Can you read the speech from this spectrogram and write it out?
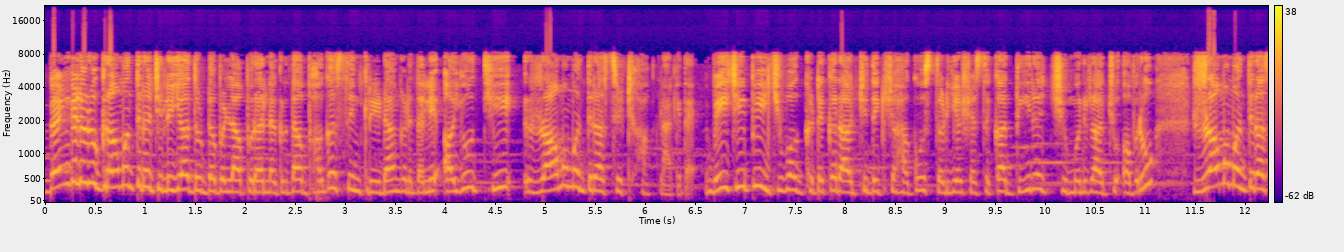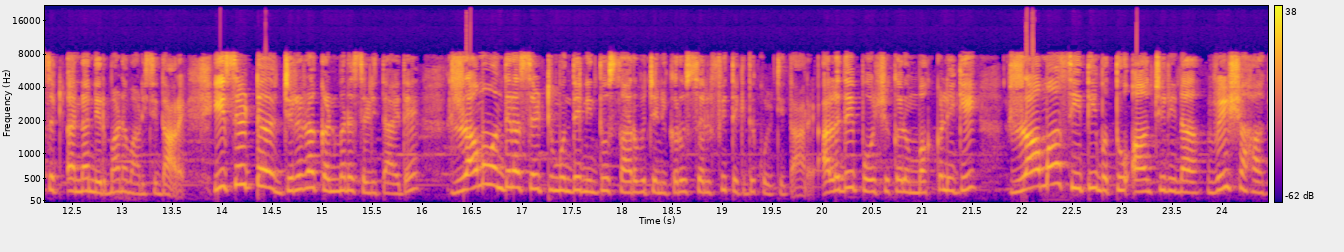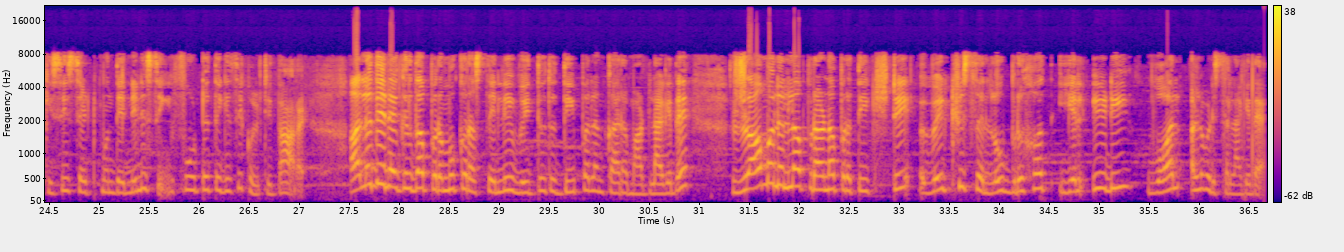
ಬೆಂಗಳೂರು ಗ್ರಾಮಾಂತರ ಜಿಲ್ಲೆಯ ದೊಡ್ಡಬಳ್ಳಾಪುರ ನಗರದ ಭಗತ್ ಸಿಂಗ್ ಕ್ರೀಡಾಂಗಣದಲ್ಲಿ ಅಯೋಧ್ಯೆ ರಾಮ ಮಂದಿರ ಸೆಟ್ ಹಾಕಲಾಗಿದೆ. ಬಿಜೆಪಿ ಯುವ ಘಟಕ ರಾಜ್ಯಾಧ್ಯಕ್ಷ ಹಾಗೂ ಸ್ಥಳೀಯ ಶಾಸಕ ಧೀರಜ್ ಮುನಿರಾಜು ಅವರು ರಾಮ ಮಂದಿರ ಸೆಟ್ ಅನ್ನ ನಿರ್ಮಾಣ ಮಾಡಿಸಿದ್ದಾರೆ. ಈ ಸೆಟ್ ಜನರ ಕಣ್ಮನ ಸೆಳೀತಾ ಇದೆ. ರಾಮ ಮಂದಿರ ಸೆಟ್ ಮುಂದೆ ನಿಂತು ಸಾರ್ವಜನಿಕರು ಸೆಲ್ಫಿ ತೆಗೆದುಕೊಳ್ತಿದ್ದಾರೆ. ಅಲ್ಲದೆ ಪೋಷಕರು ಮಕ್ಕಳಿಗೆ ರಾಮ, ಸೀತೆ ಮತ್ತು ಆಂಜನೇಯನ ವೇಷ ಹಾಕಿಸಿ ಸೆಟ್ ಮುಂದೆ ನಿಲ್ಲಿಸಿ ಫೋಟೋ ತೆಗೆಸಿಕೊಳ್ತಿದ್ದಾರೆ. ಅಲ್ಲದೆ ನಗರದ ಪ್ರಮುಖ ರಸ್ತೆಯಲ್ಲಿ ವಿದ್ಯುತ್ ದೀಪಾಲಂಕಾರ ಮಾಡಲಾಗಿದೆ ರಾಮಲಲ್ಲಾ ಪ್ರಾಣ ಪ್ರತಿಷ್ಠೆ ವೀಕ್ಷಿಸಲು ಬೃಹತ್ ಎಲ್ಇಡಿ ವಾಲ್ ಅಳವಡಿಸಲಾಗಿದೆ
